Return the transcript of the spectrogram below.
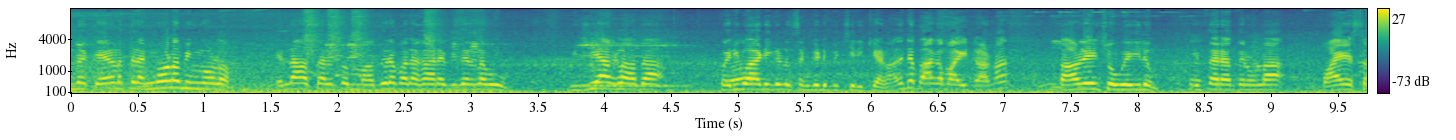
ഇന്ന് കേരളത്തിൽ അങ്ങോളം ഇങ്ങോളം എല്ലാ സ്ഥലത്തും മധുര പലഹാര വിതരണവും വിജയാഹ്ലാദ പരിപാടികളും സംഘടിപ്പിച്ചിരിക്കുകയാണ്. അതിന്റെ ഭാഗമായിട്ടാണ് താഴെ ചൊവ്വയിലും ഇത്തരത്തിലുള്ള പായസ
